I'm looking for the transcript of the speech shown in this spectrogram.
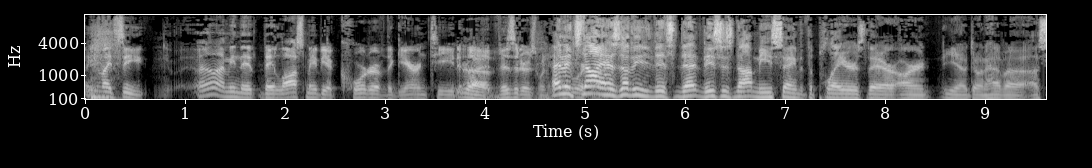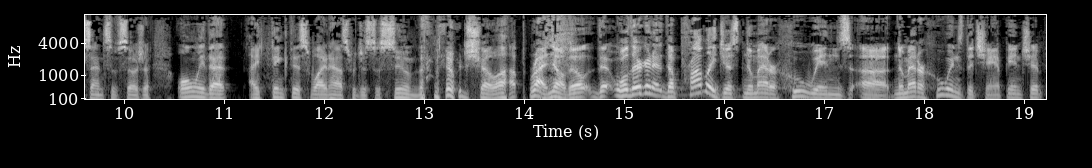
you might see. Well, I mean, they they lost maybe a quarter of the guaranteed uh, Right. visitors when and it's not left. has nothing. This that this is not me saying that the players there aren't you know don't have a, a sense of social. Only that I think this White House would just assume that they would show up. Right. No, they'll, they well, they're going to, they'll probably just, no matter who wins, uh, no matter who wins the championship,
